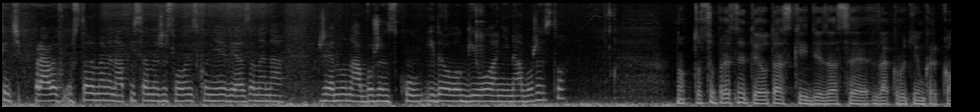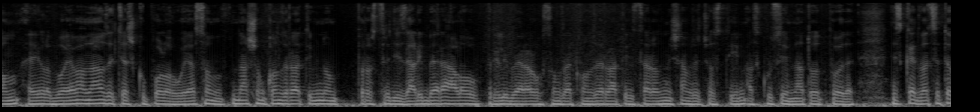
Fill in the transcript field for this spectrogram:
Keď práve v ústave máme napísané, že Slovensko nie je viazané na žiadnu náboženskú ideológiu ani náboženstvo? No to sú presne tie otázky, kde zase zakrutím krkom, hej, lebo ja mám naozaj ťažkú polohu. Ja som v našom konzervatívnom prostredí za liberálov, pri liberáloch som za konzervatívca, rozmýšľam, že čo s tým a skúsim na to odpovedať. Dneska je 28.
